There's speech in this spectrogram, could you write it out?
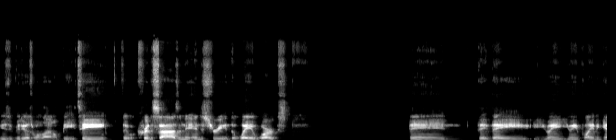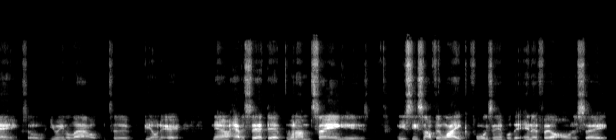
Music videos weren't allowed on BET. They were criticizing the industry and the way it works. Then they, they you ain't you ain't playing the game, so you ain't allowed to be on the air. Now, having said that, what I'm saying is when you see something like, for example, the NFL owners say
